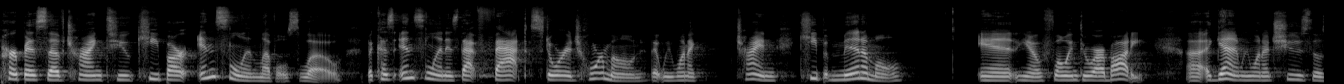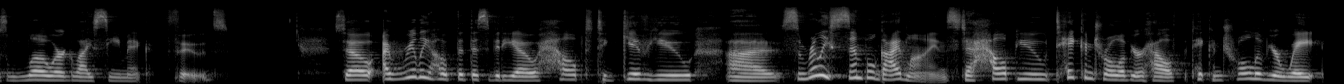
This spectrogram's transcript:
purpose of trying to keep our insulin levels low, because insulin is that fat storage hormone that we want to try and keep minimal in you know flowing through our body. Uh, again, we want to choose those lower glycemic foods. So I really hope that this video helped to give you uh, some really simple guidelines to help you take control of your health, take control of your weight.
